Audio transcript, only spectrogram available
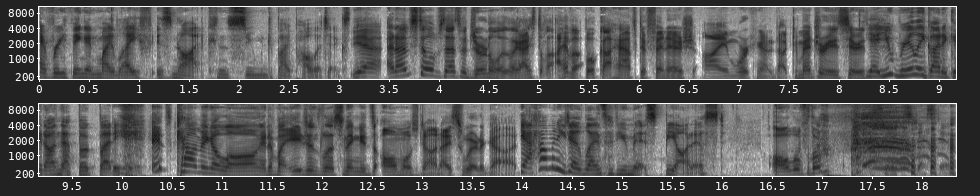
everything in my life is not consumed by politics. Yeah, and I'm still obsessed with journalism. Like I still, I have a book I have to finish. I'm working on a documentary series. Yeah, you really got to get on that book, buddy. It's coming along, and if my agent's listening, it's almost done. I swear to God. yeah, how many deadlines have you missed? Be honest. All of them. Sakes, Justin.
